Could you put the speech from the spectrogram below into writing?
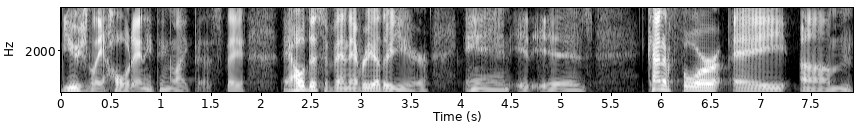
usually hold anything like this. They they hold this event every other year, and it is kind of for a um,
